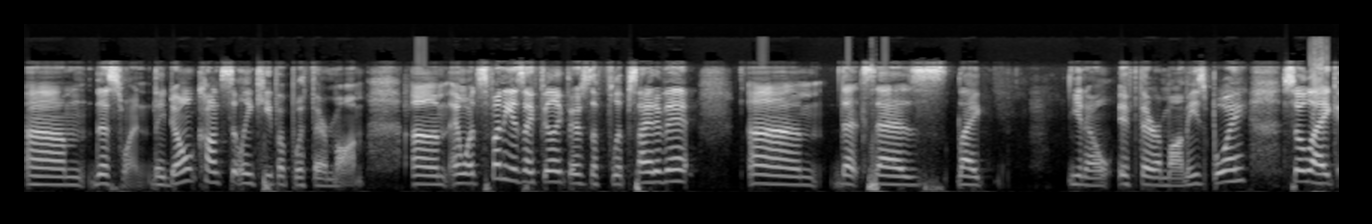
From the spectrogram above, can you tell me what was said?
Um, this one, they don't constantly keep up with their mom. Um, and what's funny is I feel like there's the flip side of it um, that says, like, you know, if they're a mommy's boy. So, like,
